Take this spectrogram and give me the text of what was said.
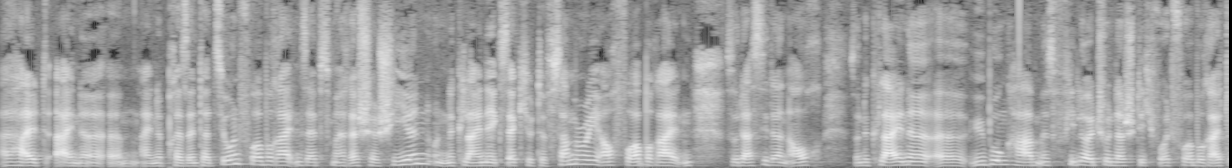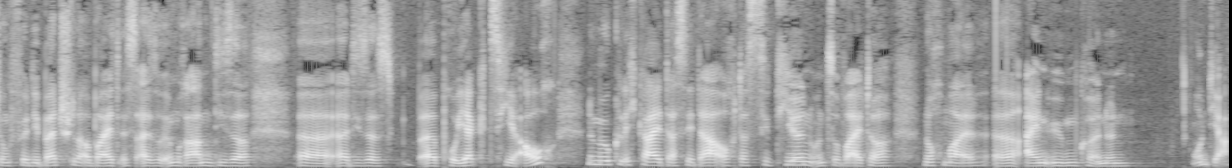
halt eine, ähm, eine Präsentation vorbereiten, selbst mal recherchieren und eine kleine Executive Summary auch vorbereiten, so dass sie dann auch so eine kleine äh, Übung haben. Ist viel heute schon das Stichwort Vorbereitung für die Bachelorarbeit, ist also im Rahmen dieser äh, äh dieses äh, Projekts hier auch eine Möglichkeit, dass Sie da auch das Zitieren und so weiter nochmal äh, einüben können. Und ja,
